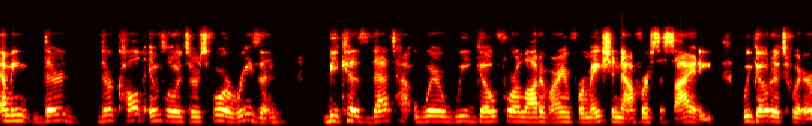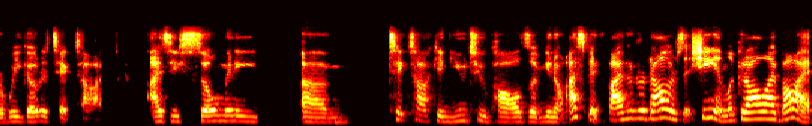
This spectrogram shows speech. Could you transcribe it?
i mean they're they're called influencers for a reason because that's how, where we go for a lot of our information now for society. We go to twitter we go to tiktok. I see so many um, tiktok and youtube hauls of you know i spent $500 at shein look at all i bought.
